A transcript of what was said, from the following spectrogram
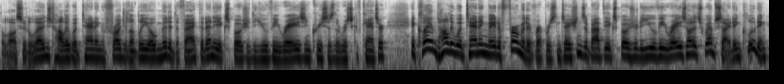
The lawsuit alleged Hollywood Tanning fraudulently omitted the fact that any exposure to UV rays increases the risk of cancer. It claimed Hollywood Tanning made affirmative representations about the exposure to UV rays on its website, including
